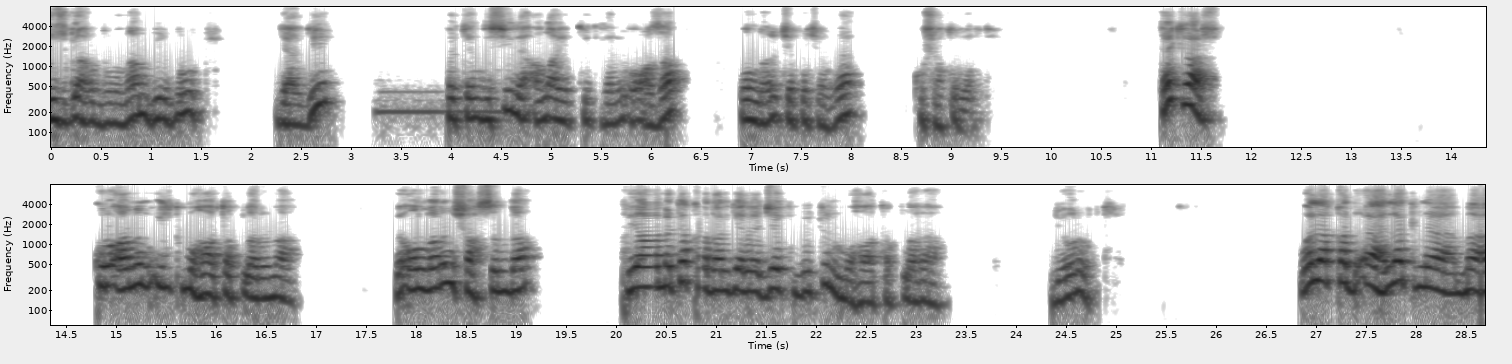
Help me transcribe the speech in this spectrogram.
rüzgar bulunan bir bulut geldi ve kendisiyle alay ettikleri o azap onları çepeçevre kuşatıverdi. Tekrar Kur'an'ın ilk muhataplarına ve onların şahsında kıyamete kadar gelecek bütün muhataplara diyoruz ki وَلَقَدْ اَهْلَكْنَا مَا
